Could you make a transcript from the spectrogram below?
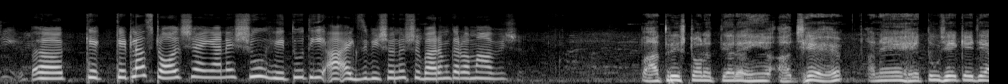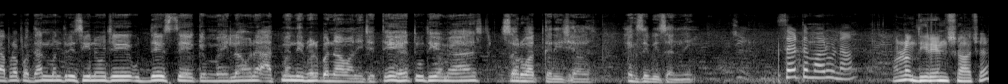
જી કે કેટલા સ્ટોલ છે અહીંયા અને શું હેતુથી આ એક્ઝિબિશનનું શુભારંભ કરવામાં આવ્યું છે? પાંત્રીસ સ્ટોલ અત્યારે અહીં છે. અને હેતુ છે કે જે આપણા પ્રધાનમંત્રીશ્રીનો જે ઉદ્દેશ છે કે મહિલાઓને આત્મનિર્ભર બનાવવાની છે તે હેતુથી અમે આ શરૂઆત કરી છે આ એક્ઝિબિશનની સર તમારું નામ? મારું નામ ધીરેન શાહ છે.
